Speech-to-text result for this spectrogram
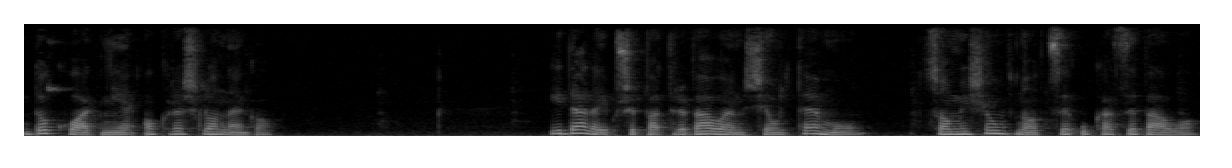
dokładnie określonego. I dalej przypatrywałem się temu, co mi się w nocy ukazywało.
